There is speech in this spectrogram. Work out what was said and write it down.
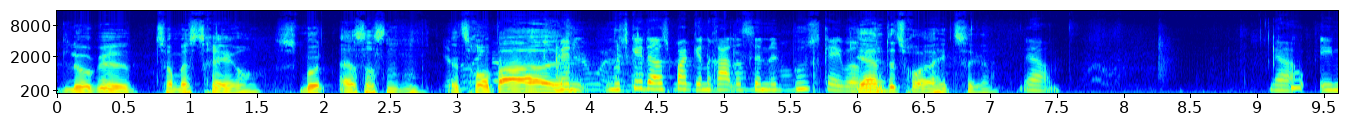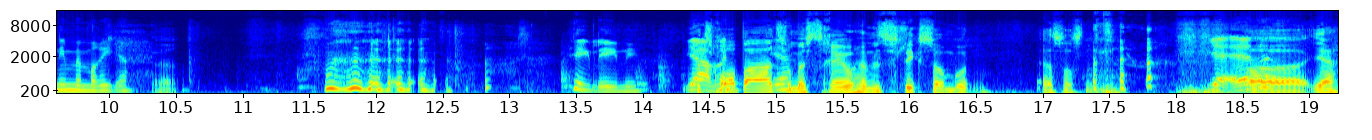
lukke Thomas Treves mund. Altså sådan, jeg tror bare... øh, Men måske det er også bare generelt at sende et budskab om Jamen, det. det tror jeg helt sikkert. Ja. Ja, enig med Maria. Ja. Helt enig. Ja, Jeg tror bare, at ja. Thomas Treve, han vil slikke sig om munden. Altså sådan. Ja, er det? og, ja,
